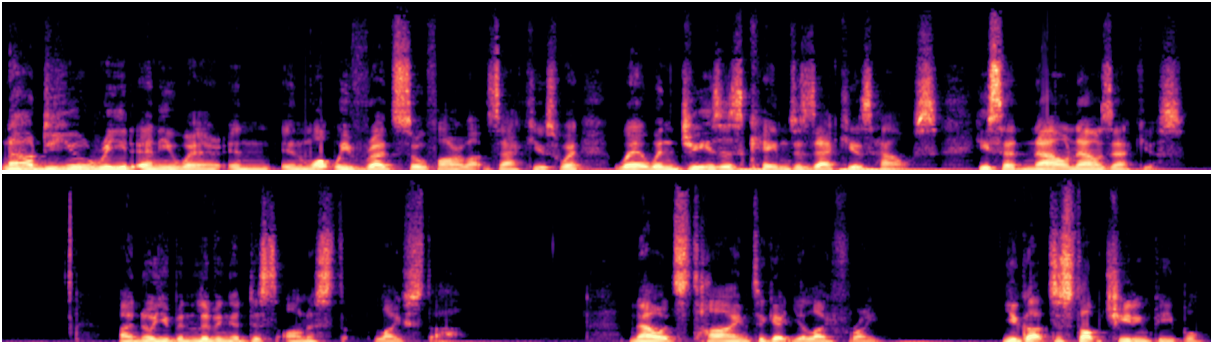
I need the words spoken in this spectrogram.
Now, do you read anywhere in, in what we've read so far about Zacchaeus where, where when Jesus came to Zacchaeus' house, he said, Now, now, Zacchaeus, I know you've been living a dishonest lifestyle. Now it's time to get your life right. You got to stop cheating people.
